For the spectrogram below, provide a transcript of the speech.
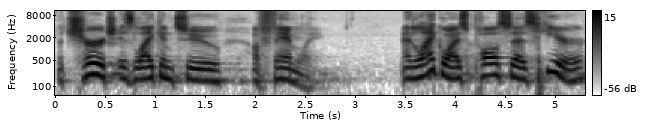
The church is likened to a family. And likewise, Paul says here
